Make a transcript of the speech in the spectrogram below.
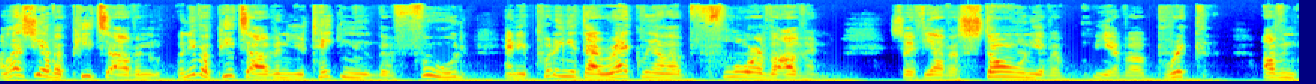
Unless you have a pizza oven, when you have a pizza oven, you're taking the food and you're putting it directly on the floor of the oven. So if you have a stone, you have a you have a brick oven,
